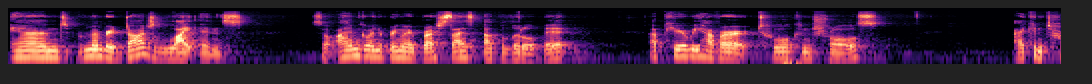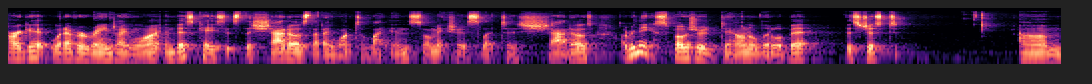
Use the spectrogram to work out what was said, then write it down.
And remember, dodge lightens. So I'm going to bring my brush size up a little bit. Up here we have our tool controls. I can target whatever range I want. In this case, it's the shadows that I want to lighten, so I'll make sure it's set to shadows. I'll bring the exposure down a little bit. This just um,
